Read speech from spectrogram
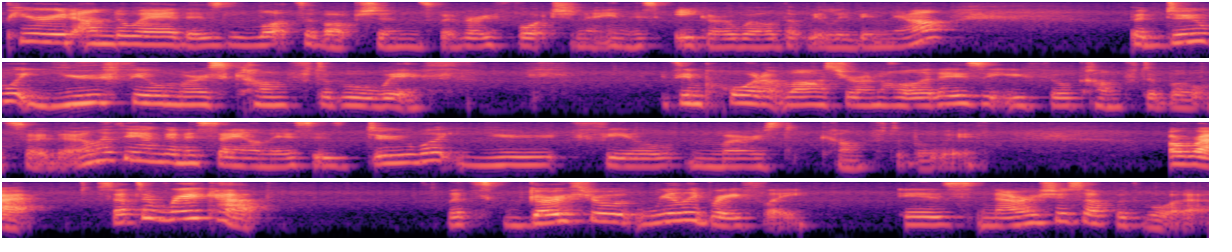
period underwear, there's lots of options. We're very fortunate in this eco world that we live in now. But do what you feel most comfortable with. It's important whilst you're on holidays that you feel comfortable. So, the only thing I'm going to say on this is do what you feel most comfortable with. All right, so that's a recap let's go through it really briefly is nourish yourself with water.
